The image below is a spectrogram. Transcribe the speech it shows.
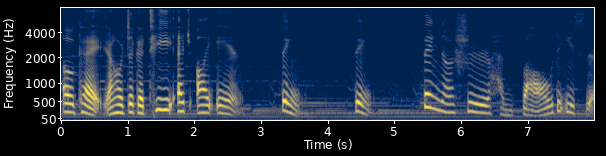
OK，然后这个 T H I N thin thin thin 呢是很薄的意思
